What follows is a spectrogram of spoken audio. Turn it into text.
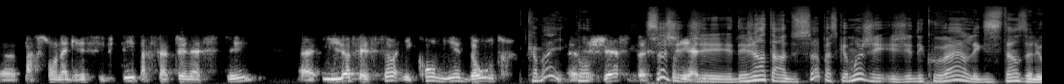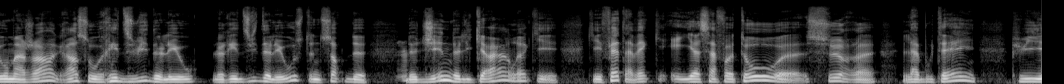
euh, par son agressivité, par sa ténacité. Euh, il a fait ça et combien d'autres Comment euh, gestes Ça, j'ai déjà entendu ça parce que moi, j'ai découvert l'existence de Léo Major grâce au réduit de Léo. Le réduit de Léo, c'est une sorte de, hum. de, gin, de liqueur là, qui, est, qui est faite avec. il y a sa photo sur la bouteille. Puis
